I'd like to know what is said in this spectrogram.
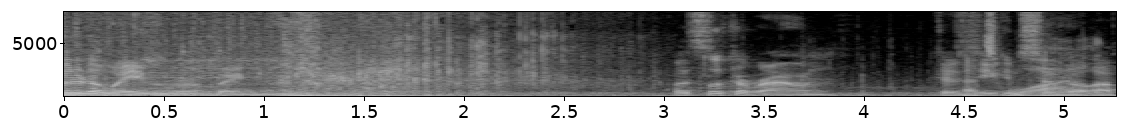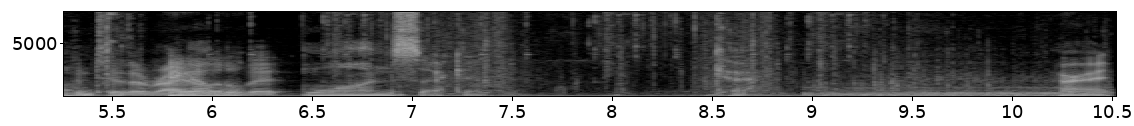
Put it away real quick. Let's look around. Because you can still go up and to the right hang a on little bit. One second. Okay. All right.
